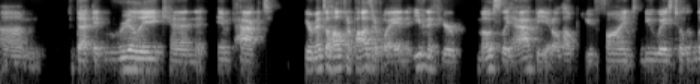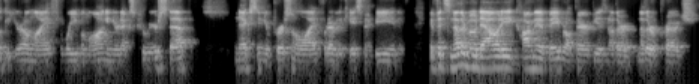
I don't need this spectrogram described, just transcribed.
um, that it really can impact your mental health in a positive way and even if you're mostly happy it'll help you find new ways to look at your own life where you belong in your next career step next in your personal life whatever the case may be and if it's another modality cognitive behavioral therapy is another another approach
